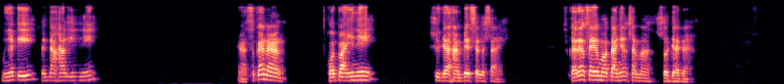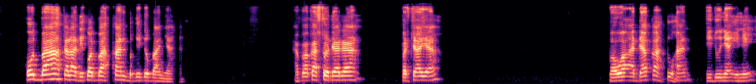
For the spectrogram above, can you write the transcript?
mengerti tentang hal ini? Nah, sekarang khotbah ini sudah hampir selesai. Sekarang saya mau tanya sama saudara. Khotbah telah dikhotbahkan begitu banyak. Apakah saudara percaya bahwa adakah Tuhan di dunia ini?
